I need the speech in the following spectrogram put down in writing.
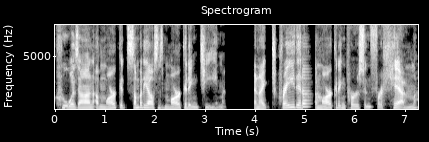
who was on a market, somebody else's marketing team. And I traded a marketing person for him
